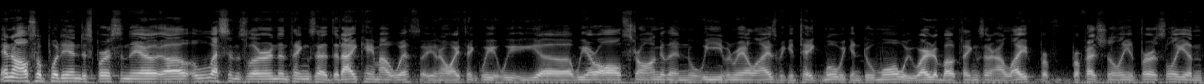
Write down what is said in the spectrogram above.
and also put in, disperse in there, uh, lessons learned and things that, that I came out with. You know, I think we, we, uh, we are all stronger than we even realize. We can take more, we can do more. We worry about things in our life, prof- professionally and personally, and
